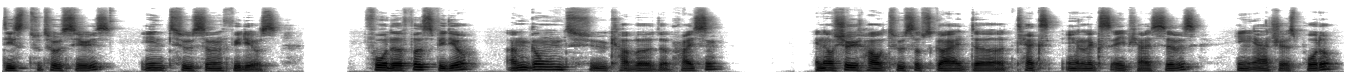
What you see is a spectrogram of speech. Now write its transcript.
this tutorial series into seven videos. For the first video, I'm going to cover the pricing, and I'll show you how to subscribe the Text Analytics API service in Azure's portal.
